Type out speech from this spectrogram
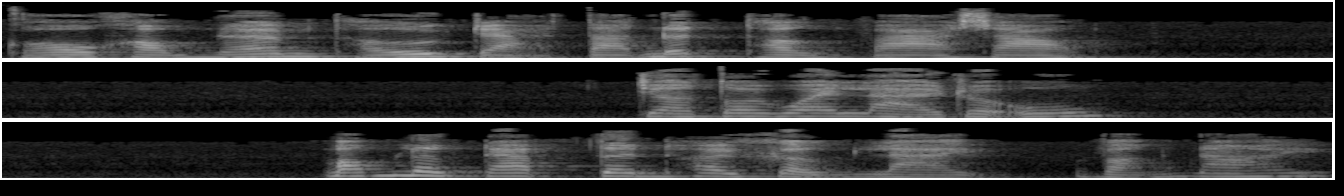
cô không nếm thử trà ta đích thân pha sao? Chờ tôi quay lại rồi uống. Bóng lưng nam tinh hơi khựng lại vẫn nói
